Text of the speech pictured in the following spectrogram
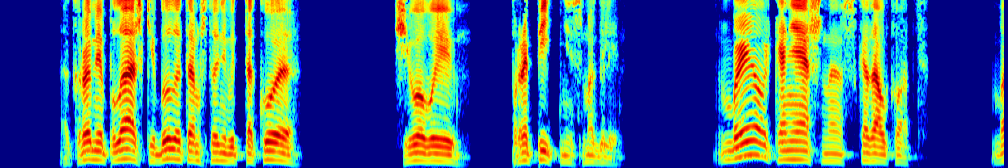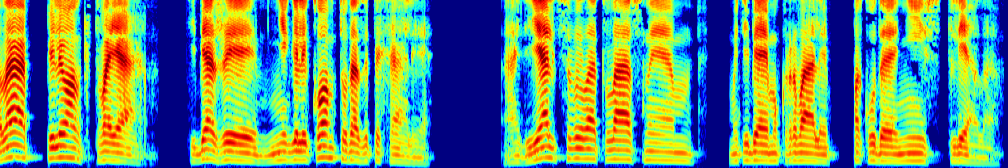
— А кроме плашки было там что-нибудь такое, чего вы пропить не смогли? — Был, конечно, — сказал кот. Была пеленка твоя. Тебя же не голиком туда запихали. Одеяльце было атласное, мы тебя им укрывали, покуда не истлело.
